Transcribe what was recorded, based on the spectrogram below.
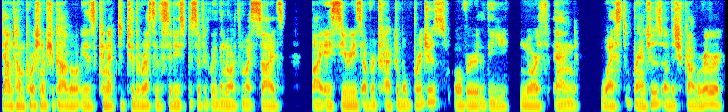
downtown portion of Chicago is connected to the rest of the city, specifically the north and west sides, by a series of retractable bridges over the north and west branches of the Chicago River.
